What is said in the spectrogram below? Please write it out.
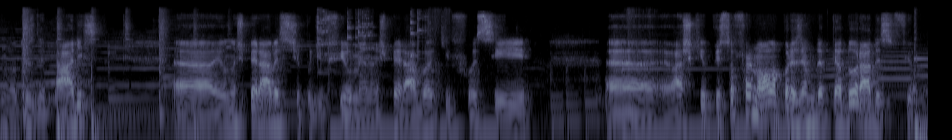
em outros detalhes. Uh, eu não esperava esse tipo de filme, eu não esperava que fosse. Uh, eu acho que o Christopher Nolan, por exemplo, deve ter adorado esse filme.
